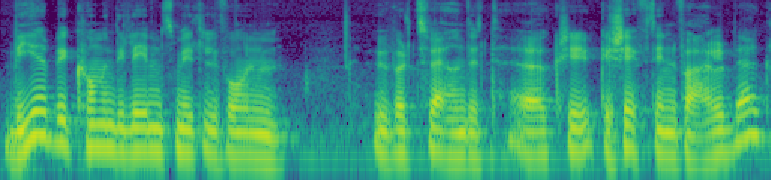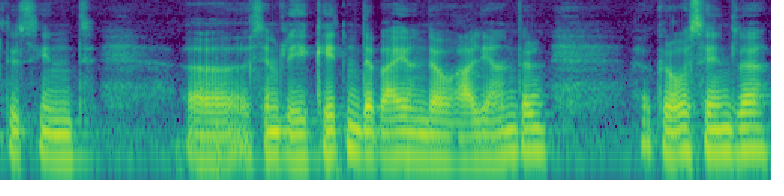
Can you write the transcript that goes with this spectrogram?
Wir bekommen die Lebensmittel von über 200 äh, Geschäften in Vorarlberg. Das sind äh, sämtliche Ketten dabei und auch alle anderen äh, Großhändler.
